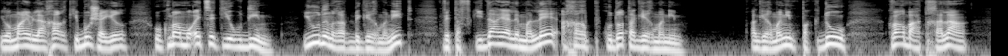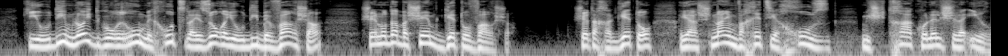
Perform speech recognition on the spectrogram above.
יומיים לאחר כיבוש העיר הוקמה מועצת יהודים, יודנראט בגרמנית, ותפקידה היה למלא אחר פקודות הגרמנים. הגרמנים פקדו כבר בהתחלה כי יהודים לא התגוררו מחוץ לאזור היהודי בוורשה, שנודע בשם גטו ורשה. שטח הגטו היה 2.5% משטחה הכולל של העיר,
